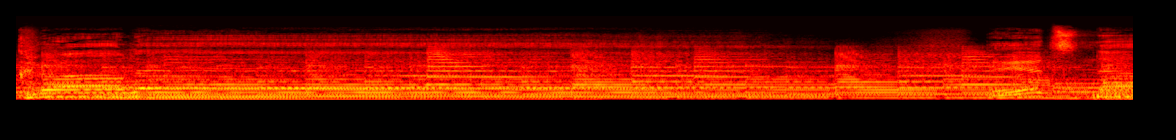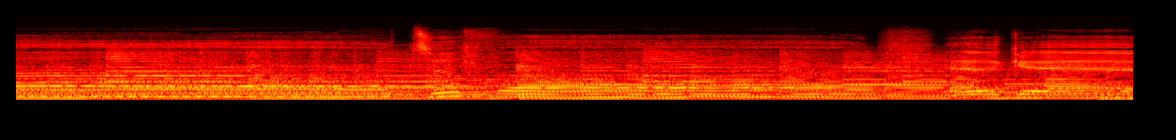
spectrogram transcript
crawling it's not too far. Again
